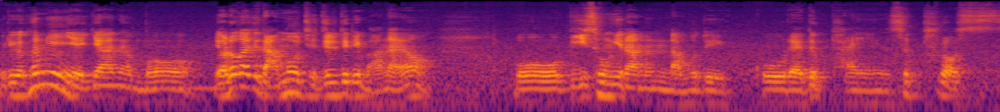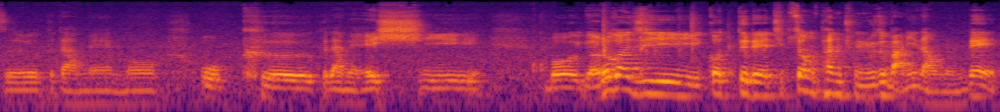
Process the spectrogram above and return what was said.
우리가 흔히 얘기하는 뭐 여러 가지 나무 재질들이 많아요. 뭐 미송이라는 나무도 있고 레드파인, 스프러스, 그다음에 뭐 오크, 그다음에 애쉬 뭐 여러 가지 것들의 집성판 종류도 많이 나오는데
